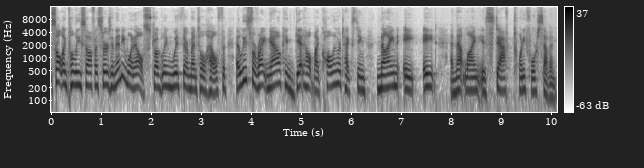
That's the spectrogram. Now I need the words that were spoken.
Salt Lake police officers and anyone else struggling with their mental health, at least for right now, can get help by calling or texting 988, and that line is staffed 24 7.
